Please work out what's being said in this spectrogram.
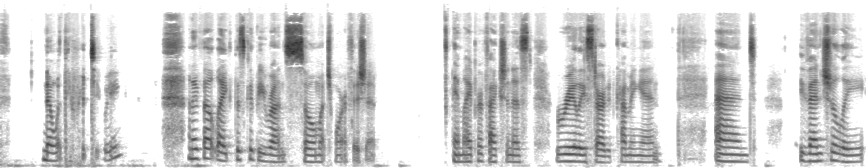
know what they were doing. And I felt like this could be run so much more efficient. And my perfectionist really started coming in. And eventually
